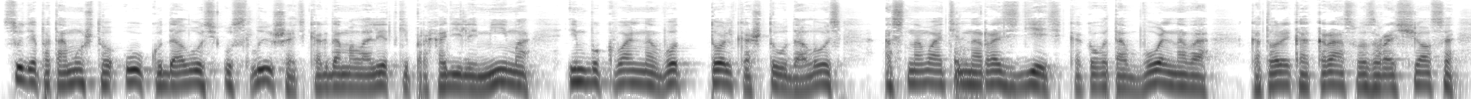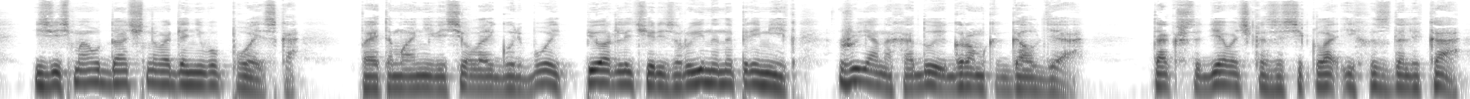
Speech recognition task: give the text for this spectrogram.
Судя по тому, что Ук удалось услышать, когда малолетки проходили мимо, им буквально вот только что удалось основательно раздеть какого-то вольного, который как раз возвращался из весьма удачного для него поиска. Поэтому они веселой гурьбой перли через руины напрямик, жуя на ходу и громко галдя. Так что девочка засекла их издалека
